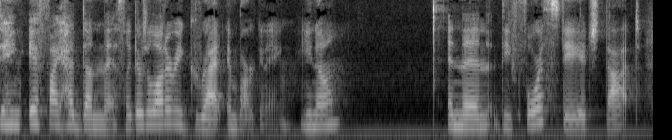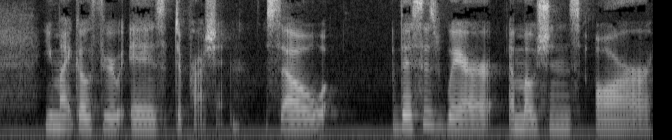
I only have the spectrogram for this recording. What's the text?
dang, if I had done this. Like there's a lot of regret in bargaining, you know? And then the fourth stage that you might go through is depression. So this is where emotions are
